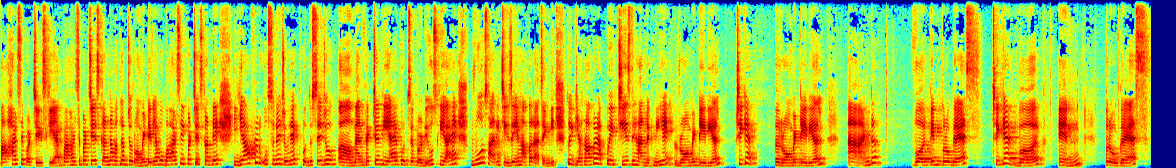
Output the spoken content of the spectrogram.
बाहर से परचेज किया है। बाहर से परचेज करना मतलब जो रॉ मटेरियल है वो बाहर से ही परचेज करते हैं या फिर उसने जो है खुद से जो मैन्युफैक्चर uh, किया है खुद से प्रोड्यूस किया है वो सारी चीज़ें यहाँ पर आ जाएँगी। तो यहाँ पर आपको एक चीज़ ध्यान रखनी है रॉ मटेरियल ठीक है? Raw material and work in progress ठीक है? वर्क इन प्रोग्रेस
